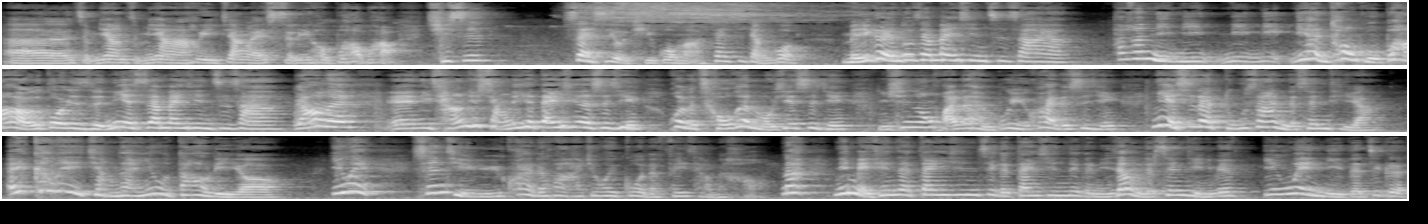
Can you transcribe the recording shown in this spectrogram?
呃怎么样怎么样啊，会将来死了以后不好不好。其实。赛斯有提过嘛？赛斯讲过，每一个人都在慢性自杀呀。他说你：“你你你你很痛苦，不好好的过日子，你也是在慢性自杀。然后呢，诶，你常去想那些担心的事情，或者仇恨某些事情，你心中怀了很不愉快的事情，你也是在毒杀你的身体啊。诶，各位讲的很有道理哦。因为身体愉快的话，它就会过得非常的好。那你每天在担心这个担心那个，你让你的身体里面，因为你的这个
